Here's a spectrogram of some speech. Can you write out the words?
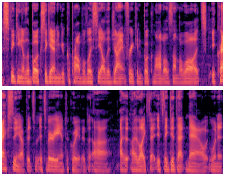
speaking of the books, again, you could probably see all the giant freaking book models on the wall. It's it cracks me up. It's it's very antiquated. Uh, I I like that. If they did that now, when it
